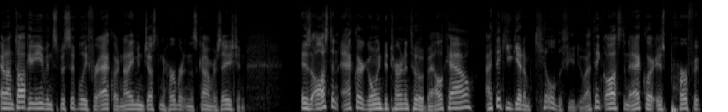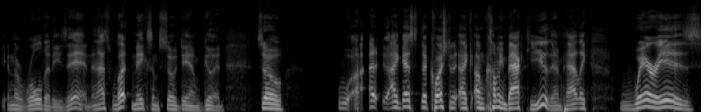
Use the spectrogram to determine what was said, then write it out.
And I'm talking even specifically for Ekeler, not even Justin Herbert in this conversation. Is Austin Ekeler going to turn into a bell cow? I think you get him killed if you do. I think Austin Ekeler is perfect in the role that he's in, and that's what makes him so damn good. So, I, guess the question I, I'm coming back to you then, Pat. Like, where is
